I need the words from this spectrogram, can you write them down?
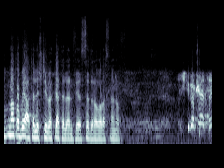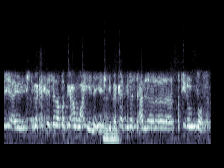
ما طبيعة الاشتباكات الآن في السدرة ورسلانوف؟ اشتباكات هي الاشتباكات ليس لها طبيعة معينة هي اشتباكات بالاسلحه الثقيله والمتوسط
